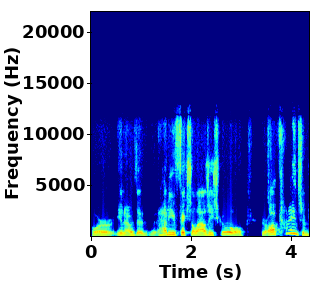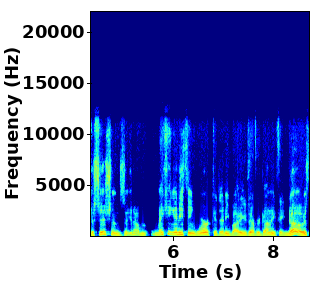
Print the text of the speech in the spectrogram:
or you know the, how do you fix a lousy school there are all kinds of decisions that you know making anything work as anybody who's ever done anything knows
